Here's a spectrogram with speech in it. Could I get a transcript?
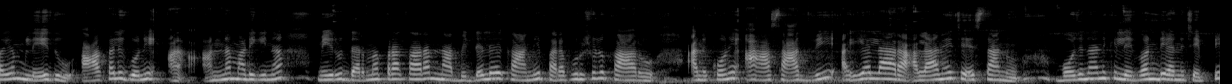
భయం లేదు ఆకలిగొని అన్నం అడిగిన మీరు ధర్మ ప్రకారం నా బిడ్డలే కానీ పరపురుషులు కారు అనుకొని ఆ సాధ్వి అయ్యలారా అలానే చేస్తాను. భోజనానికి లేవండి అని చెప్పి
